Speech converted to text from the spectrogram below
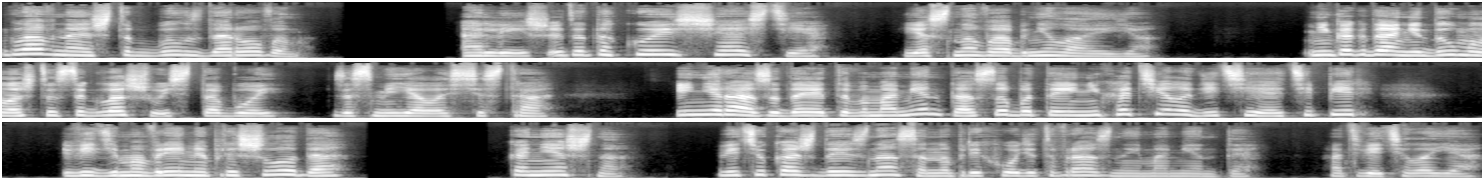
Главное, чтобы был здоровым. Алиш, это такое счастье. Я снова обняла ее. «Никогда не думала, что соглашусь с тобой», — засмеялась сестра. «И ни разу до этого момента особо-то и не хотела детей, а теперь...» «Видимо, время пришло, да?» «Конечно. Ведь у каждой из нас оно приходит в разные моменты», — ответила я.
